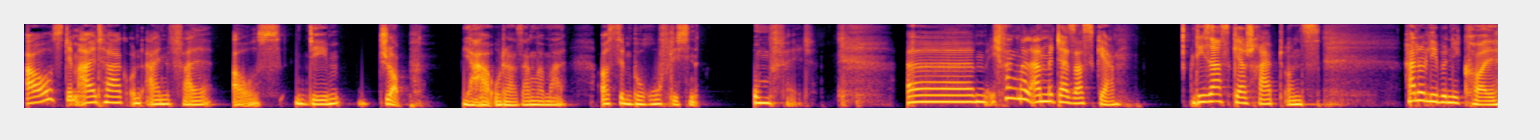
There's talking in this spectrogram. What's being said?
aus dem Alltag und einen Fall aus dem Job. Ja, oder sagen wir mal, aus dem beruflichen Umfeld. Ähm, ich fange mal an mit der Saskia. Die Saskia schreibt uns, Hallo liebe Nicole,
